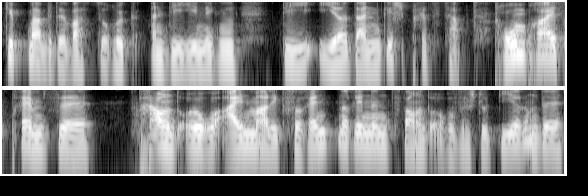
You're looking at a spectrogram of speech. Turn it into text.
gebt mal bitte was zurück an diejenigen, die ihr dann gespritzt habt. Strompreisbremse, 300 Euro einmalig für Rentnerinnen, 200 Euro für Studierende,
